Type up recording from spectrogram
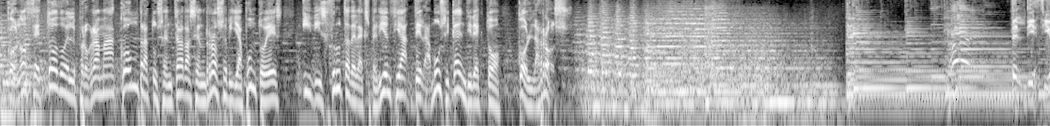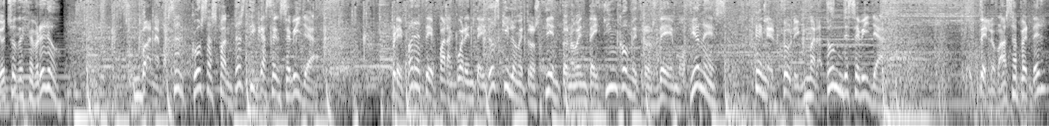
Conoce todo el programa, compra tus entradas en rosevilla.es y disfruta de la experiencia de la música en directo con la Ros. El 18 de febrero van a pasar cosas fantásticas en Sevilla. Prepárate para 42 kilómetros 195 metros de emociones en el Zurich Maratón de Sevilla. ¿Te lo vas a perder?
